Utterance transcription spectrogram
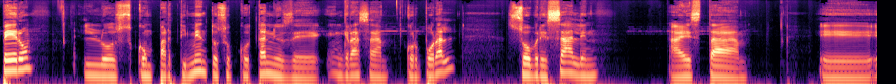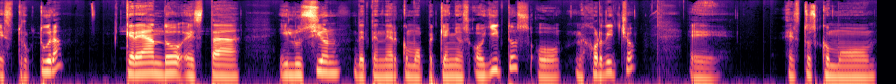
pero los compartimentos subcutáneos de grasa corporal sobresalen a esta eh, estructura, creando esta ilusión de tener como pequeños hoyitos, o mejor dicho, eh, estos como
